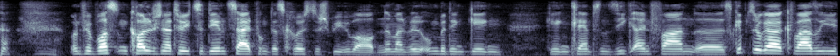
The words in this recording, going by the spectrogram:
und für Boston College natürlich zu dem Zeitpunkt das größte Spiel überhaupt. Ne? Man will unbedingt gegen, gegen Clemson Sieg einfahren. Äh, es gibt sogar quasi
